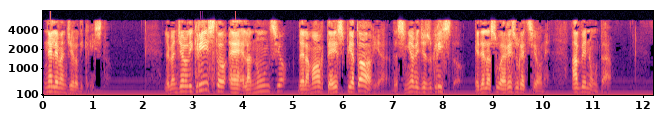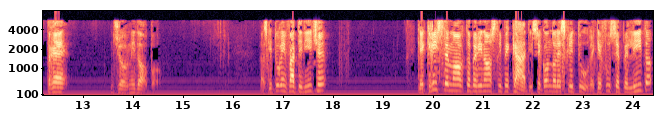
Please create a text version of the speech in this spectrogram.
nell'Evangelo di Cristo. L'Evangelo di Cristo è l'annunzio della morte espiatoria del Signore Gesù Cristo e della sua resurrezione avvenuta tre giorni dopo. La scrittura infatti dice che Cristo è morto per i nostri peccati, secondo le scritture, che fu seppellito,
